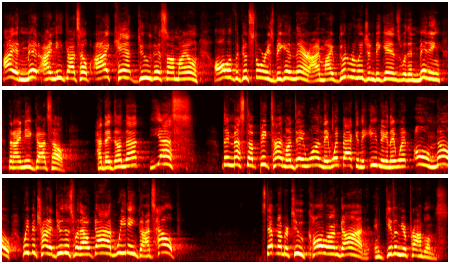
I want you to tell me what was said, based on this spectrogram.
I admit I need God's help. I can't do this on my own. All of the good stories begin there. I, my good religion begins with admitting that I need God's help. Had they done that? Yes. They messed up big time on day one. They went back in the evening and they went, Oh no, we've been trying to do this without God. We need God's help. Step number two call on God and give Him your problems.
